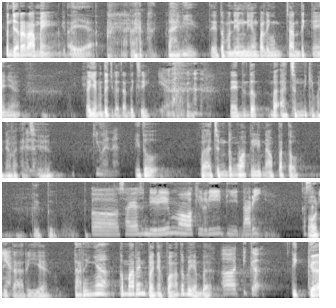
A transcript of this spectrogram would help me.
penjara rame. Gitu. Oh, iya. Nah ini dari teman yang ini yang paling cantik kayaknya. Eh yang itu juga cantik sih. Iya. nah itu tuh Mbak Ajeng nih gimana Mbak Ajeng? Gimana? Itu Mbak Ajeng tuh ngwakilin apa toh? Itu. Eh, saya sendiri mewakili di tari Oh kesenian. di tari ya. Tarinya kemarin banyak banget apa ya Mbak? Eh, tiga Tiga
